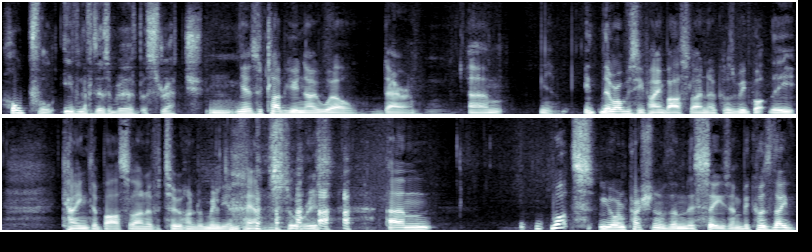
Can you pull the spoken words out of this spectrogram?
hopeful, even if there's a bit of a stretch. Mm, yeah, it's a club you know well, Darren. Um, you know, it, they're obviously playing Barcelona because we've got the Kane to Barcelona for 200 million pounds stories. Um, what's your impression of them this season? Because they've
